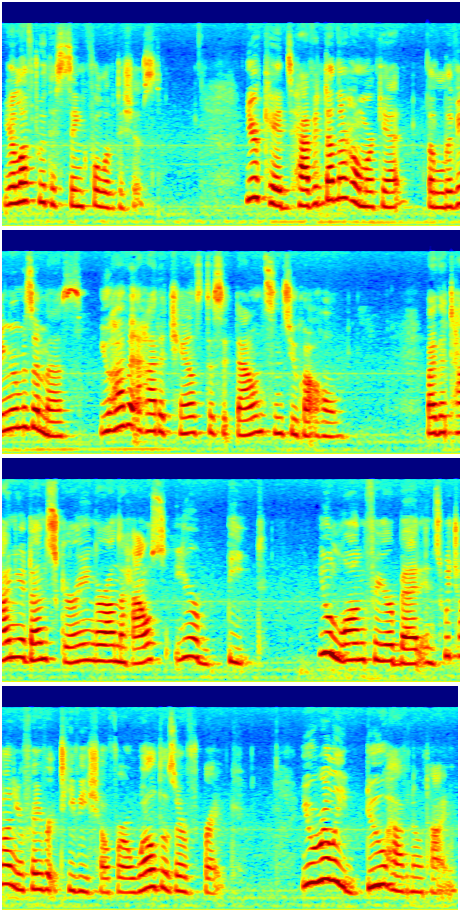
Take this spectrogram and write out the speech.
you're left with a sink full of dishes. Your kids haven't done their homework yet, the living room is a mess, you haven't had a chance to sit down since you got home. By the time you're done scurrying around the house, you're beat. You long for your bed and switch on your favorite TV show for a well deserved break. You really do have no time.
